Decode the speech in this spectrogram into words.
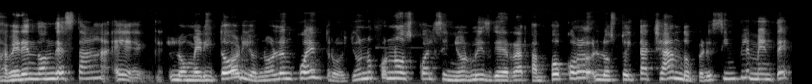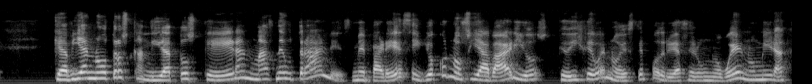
a ver en dónde está eh, lo meritorio, no lo encuentro. Yo no conozco al señor Luis Guerra, tampoco lo estoy tachando, pero es simplemente que habían otros candidatos que eran más neutrales, me parece. Yo conocí a varios que dije, bueno, este podría ser uno bueno, mira,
